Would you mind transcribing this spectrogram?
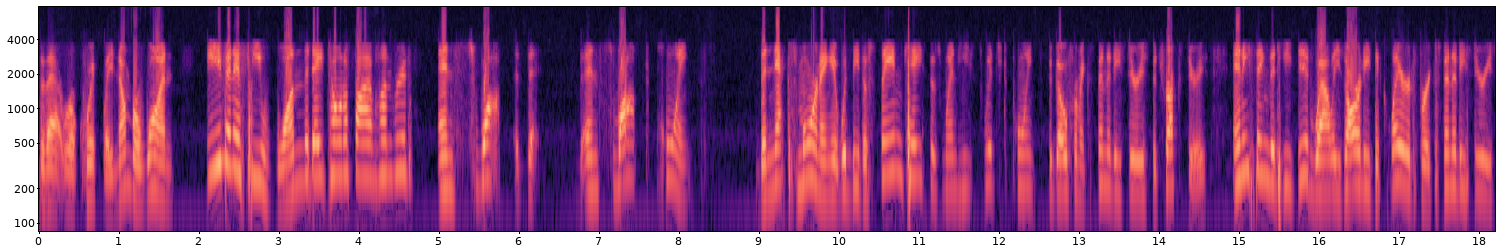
to that real quickly. Number one, even if he won the Daytona 500 and swapped the, and swapped points the next morning, it would be the same case as when he switched points to go from Xfinity Series to Truck Series. Anything that he did while he's already declared for Xfinity Series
